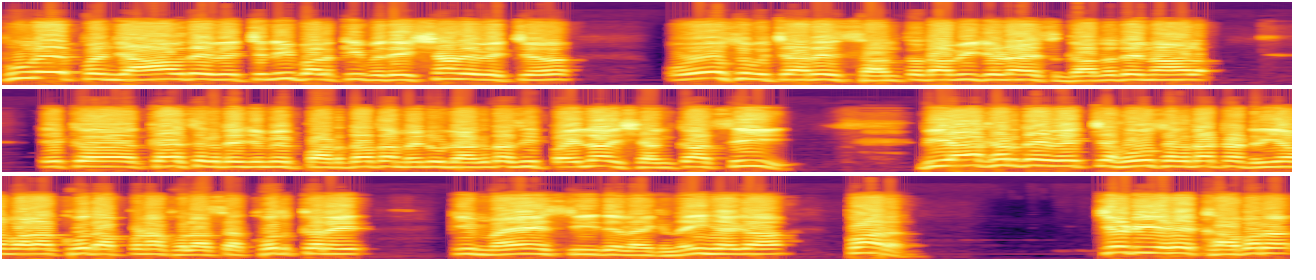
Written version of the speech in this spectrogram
ਪੂਰੇ ਪੰਜਾਬ ਦੇ ਵਿੱਚ ਨਹੀਂ, ਬਲਕਿ ਵਿਦੇਸ਼ਾਂ ਦੇ ਵਿੱਚ ਉਸ ਵਿਚਾਰੇ ਸੰਤ ਦਾ ਵੀ ਜਿਹੜਾ ਇਸ ਗੱਲ ਦੇ ਨਾਲ ਇੱਕ ਕਹਿ ਸਕਦੇ ਜਿਵੇਂ ਪੜਦਾ ਤਾਂ ਮੈਨੂੰ ਲੱਗਦਾ ਸੀ, ਪਹਿਲਾਂ ਸ਼ੰਕਾ ਸੀ ਵੀ ਆਖਰ ਦੇ ਵਿੱਚ ਹੋ ਸਕਦਾ ਢੱਡਰੀਆਂ ਵਾਲਾ ਖੁਦ ਆਪਣਾ ਖੁਲਾਸਾ ਖੁਦ ਕਰੇ ਕਿ ਮੈਂ ਇਸ ਚੀਜ਼ ਦੇ ਲਾਇਕ ਨਹੀਂ ਹੈਗਾ। ਪਰ ਜਿਹੜੀ ਇਹ ਖਬਰ,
